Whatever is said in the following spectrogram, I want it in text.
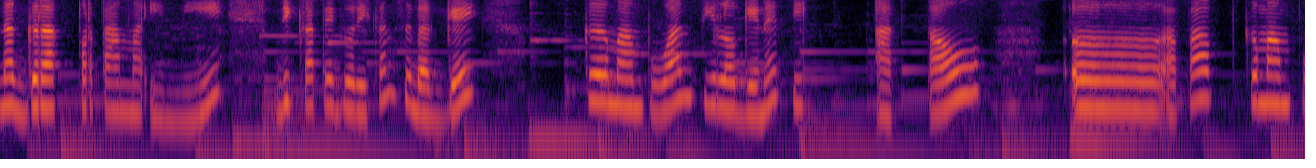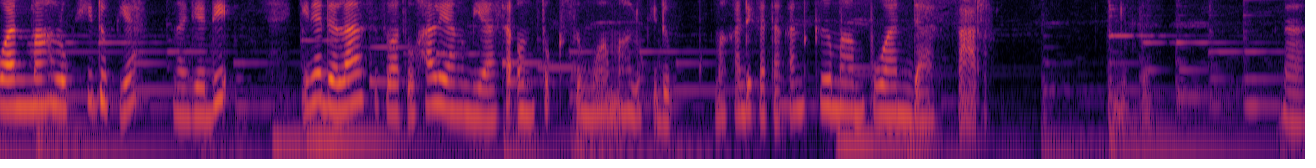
Nah, gerak pertama ini dikategorikan sebagai kemampuan filogenetik atau eh, apa kemampuan makhluk hidup ya. Nah, jadi ini adalah sesuatu hal yang biasa untuk semua makhluk hidup maka dikatakan kemampuan dasar gitu. Nah,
